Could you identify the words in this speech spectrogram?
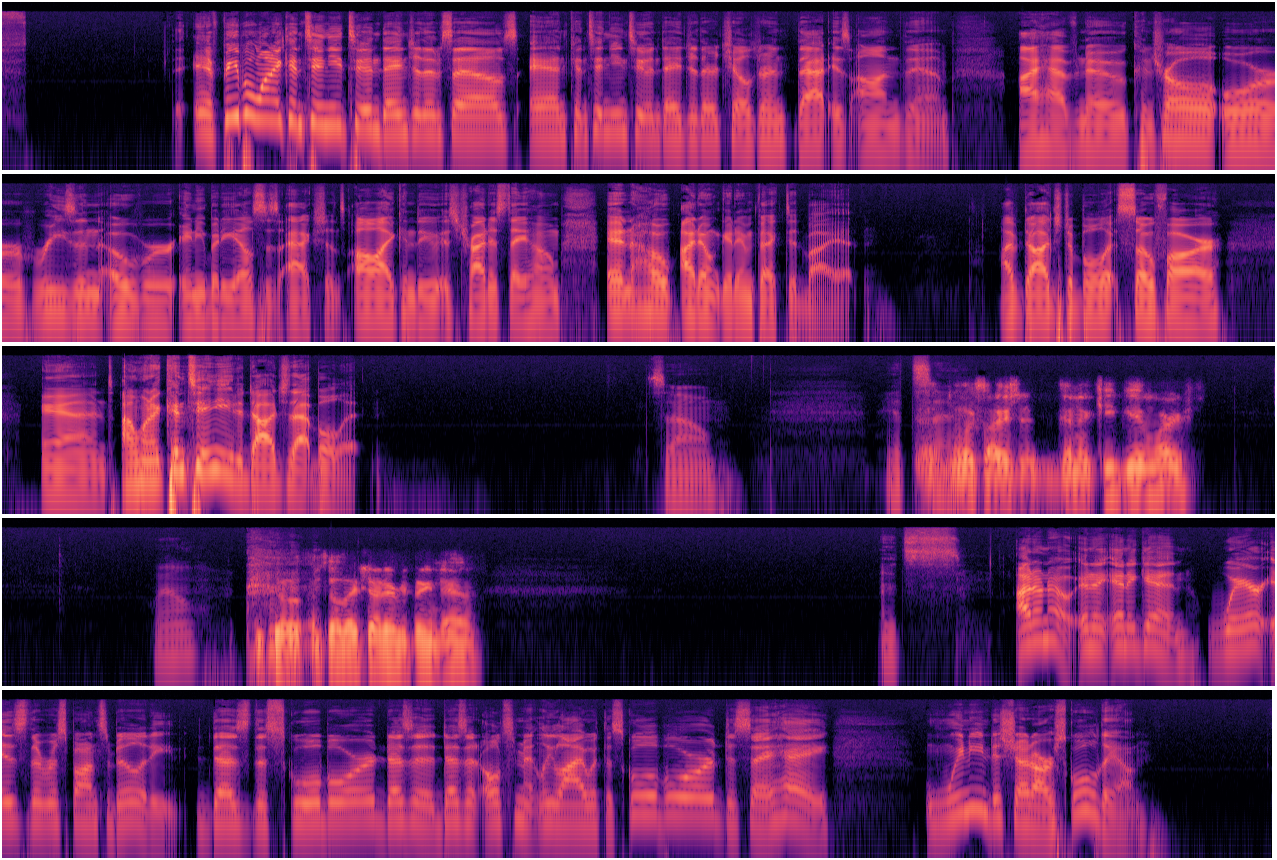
if people want to continue to endanger themselves and continue to endanger their children, that is on them. I have no control or reason over anybody else's actions. All I can do is try to stay home and hope I don't get infected by it. I've dodged a bullet so far, and I want to continue to dodge that bullet. So, it's uh, it looks like it's just gonna keep getting worse well, until until they shut everything down. it's I don't know. And and again, where is the responsibility? Does the school board does it does it ultimately lie with the school board to say, "Hey, we need to shut our school down."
